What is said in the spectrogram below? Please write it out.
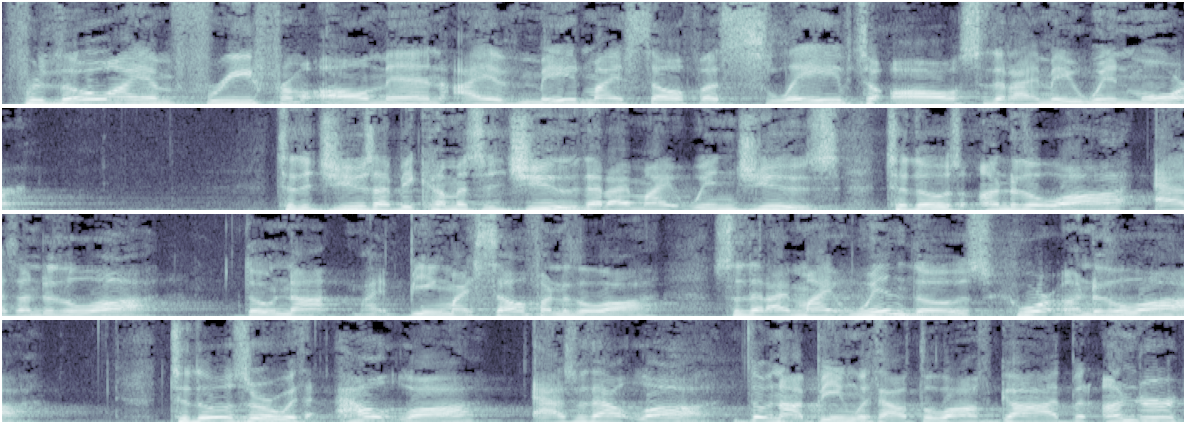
For though I am free from all men, I have made myself a slave to all so that I may win more. To the Jews, I become as a Jew, that I might win Jews. To those under the law, as under the law, though not my, being myself under the law, so that I might win those who are under the law. To those who are without law, as without law, though not being without the law of God, but under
